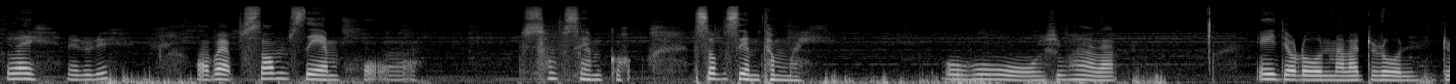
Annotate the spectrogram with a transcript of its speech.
คืออะไรไหนดูดิอ๋อแบบซ่อมแซมของซ่อมแซมเกาะซ่อมแซมทำไม โอ้โห ชิบหายละเอยโดรนมาละโดรนโดร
